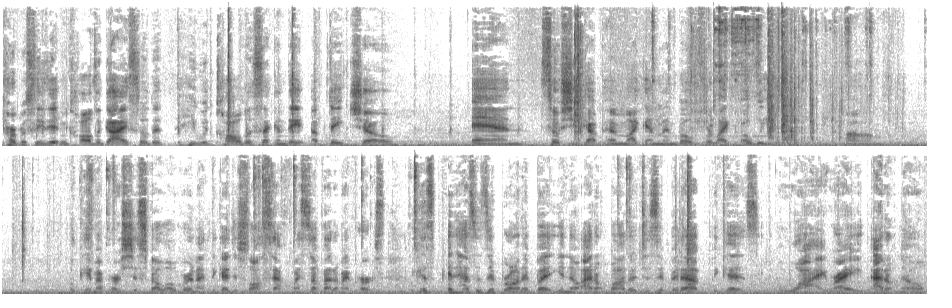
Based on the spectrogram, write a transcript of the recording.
purposely didn't call the guy so that he would call the second date update show. And so she kept him like in limbo for like a week. Um, okay my purse just fell over and I think I just lost half my stuff out of my purse. Because it has a zipper on it but you know I don't bother to zip it up because why right? I don't know.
